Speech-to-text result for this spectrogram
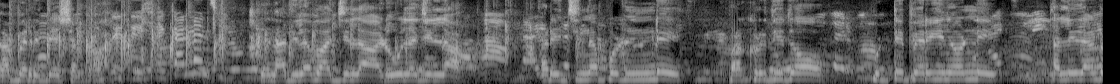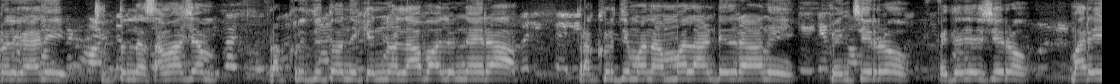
నా పేరు రితేష్ అక్క నేను ఆదిలాబాద్ జిల్లా అడవుల జిల్లా. మరి చిన్నప్పటి నుండి ప్రకృతితో పుట్టి పెరిగినోడిని తల్లిదండ్రులు కానీ చుట్టూన్న సమాజం ప్రకృతితో నీకు ఎన్నో లాభాలు ఉన్నాయిరా. ప్రకృతి మన అమ్మ లాంటిదిరా అని పెంచిర్రు పెద్ద చేసిర్రు. మరి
